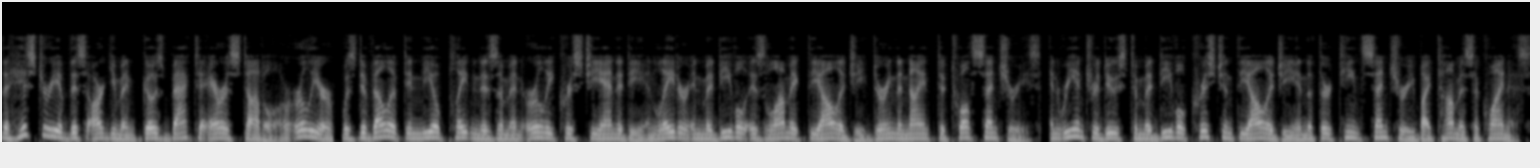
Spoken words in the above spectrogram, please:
The history of this argument goes back to Aristotle or earlier, was developed in Neoplatonism and early Christianity and later in medieval Islamic theology during the 9th to 12th centuries, and reintroduced to medieval Christian theology in the 13th century by Thomas Aquinas.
